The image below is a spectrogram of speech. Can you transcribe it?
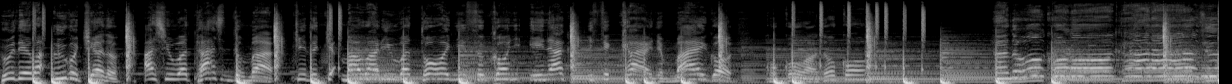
筆は動くけど。足は立ち止まる気づきゃ周りは遠いにそこにいなく。異世界で迷子。ここはどこ？あの頃からず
